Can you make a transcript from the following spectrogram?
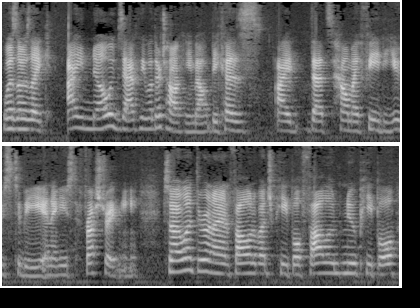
was I was like, I know exactly what they're talking about because I that's how my feed used to be and it used to frustrate me. So I went through and I unfollowed a bunch of people, followed new people.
